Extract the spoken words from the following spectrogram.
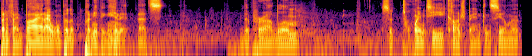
But if I buy it, I won't be able to put anything in it. That's the problem. So 20 contraband concealment.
